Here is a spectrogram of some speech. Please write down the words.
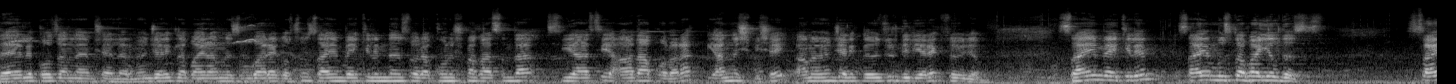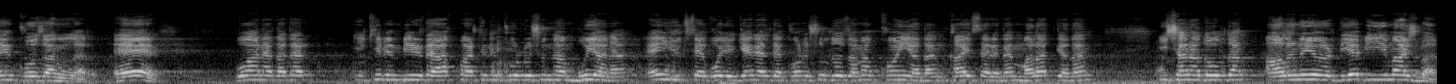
Değerli Kozanlı hemşehrilerim, öncelikle bayramınız mübarek olsun. Sayın Vekilimden sonra konuşmak aslında siyasi adap olarak yanlış bir şey. Ama öncelikle özür dileyerek söylüyorum. Sayın Vekilim, Sayın Mustafa Yıldız, Sayın Kozanlılar, eğer bu ana kadar 2001'de AK Parti'nin kuruluşundan bu yana en yüksek oyu genelde konuşulduğu zaman Konya'dan, Kayseri'den, Malatya'dan, İç Anadolu'dan alınıyor diye bir imaj var.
